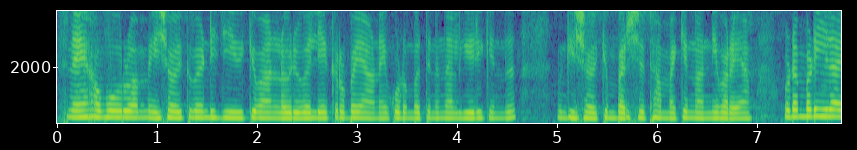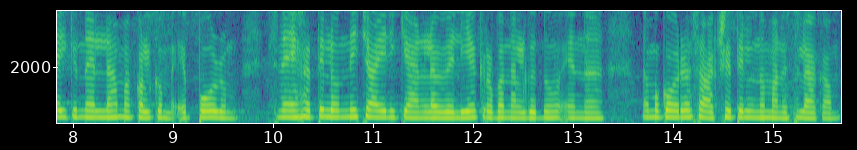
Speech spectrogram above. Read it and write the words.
സ്നേഹപൂർവം ഈശോയ്ക്ക് വേണ്ടി ജീവിക്കുവാനുള്ള ഒരു വലിയ കൃപയാണ് ഈ കുടുംബത്തിന് നൽകിയിരിക്കുന്നത്. നമുക്ക് ഈശോയ്ക്കും പരിശുദ്ധ അമ്മയ്ക്കും നന്ദി പറയാം. ഉടമ്പടിയിലായിരിക്കുന്ന എല്ലാ മക്കൾക്കും എപ്പോഴും സ്നേഹത്തിൽ ഒന്നിച്ചായിരിക്കാനുള്ള വലിയ കൃപ നൽകുന്നു എന്ന് നമുക്ക് ഓരോ സാക്ഷ്യത്തിൽ നിന്നും മനസ്സിലാക്കാം.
